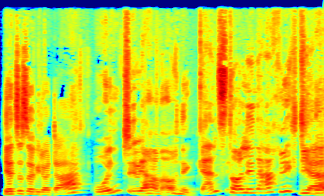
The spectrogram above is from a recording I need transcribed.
Jetzt ist er wieder da. Und wir haben auch eine ganz tolle Nachricht. Ja.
